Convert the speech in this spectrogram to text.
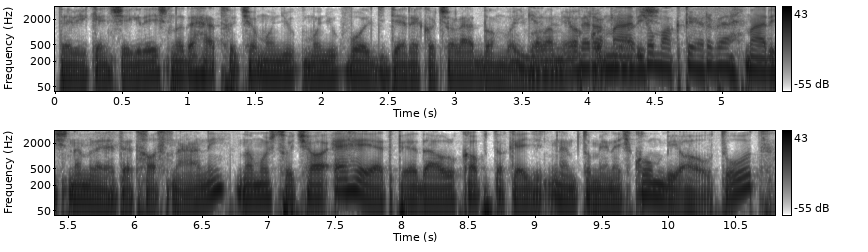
tevékenységre is, na de hát, hogyha mondjuk mondjuk volt gyerek a családban, vagy Igen, valami, akkor már is, már is nem lehetett használni. Na most, hogyha ehelyett például kaptak egy, nem tudom én, egy kombi autót,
